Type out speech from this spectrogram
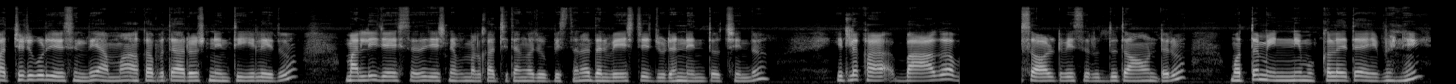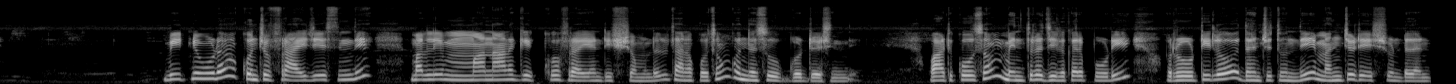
పచ్చడి కూడా చేసింది అమ్మ. కాకపోతే ఆ రోజు నేను తీయలేదు. మళ్ళీ చేస్తుంది. చేసినప్పుడు మళ్ళీ ఖచ్చితంగా చూపిస్తాను. దాని వేస్టేజ్ చూడండి ఎంత వచ్చిందో. ఇట్లా క- బాగా సాల్ట్ వేసి రుద్దుతూ ఉంటారు. మొత్తం ఇన్ని ముక్కలు అయితే అయిపోయినాయి. వీటిని కూడా కొంచెం ఫ్రై చేసింది. మళ్ళీ మా నాన్నకి ఎక్కువ ఫ్రై అంటే ఇష్టం ఉండదు. తన కోసం కొంచెం సూప్ కూడా చేసింది. వాటి కోసం మెంతుల జీలకర్ర పొడి రోటీలో దంచుతుంది. మంచి టేస్ట్ ఉంటుందంట.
